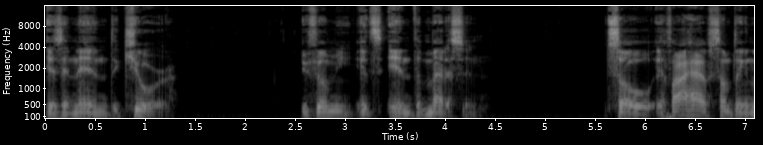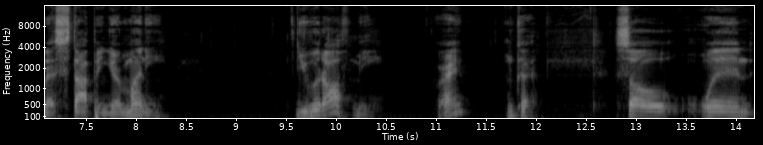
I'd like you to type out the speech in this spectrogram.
isn't in the cure. You feel me? It's in the medicine. So if I have something that's stopping your money, you would off me, right? Okay. So when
